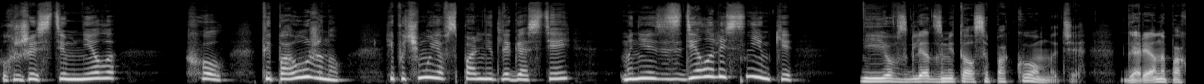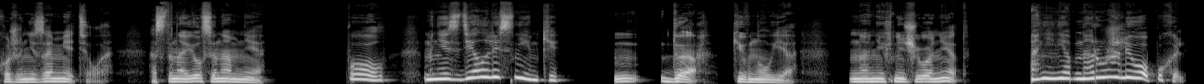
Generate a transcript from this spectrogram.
Уже стемнело. Холл, ты поужинал? И почему я в спальне для гостей? Мне сделали снимки?» Ее взгляд заметался по комнате. Горяна, похоже, не заметила. Остановился на мне. «Пол, мне сделали снимки?» «Да», — кивнул я. «На них ничего нет». «Они не обнаружили опухоль?»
